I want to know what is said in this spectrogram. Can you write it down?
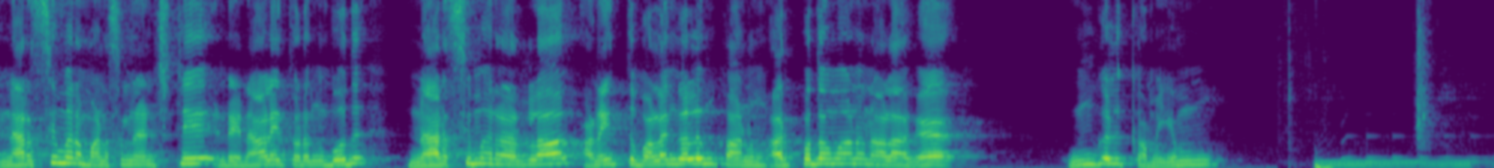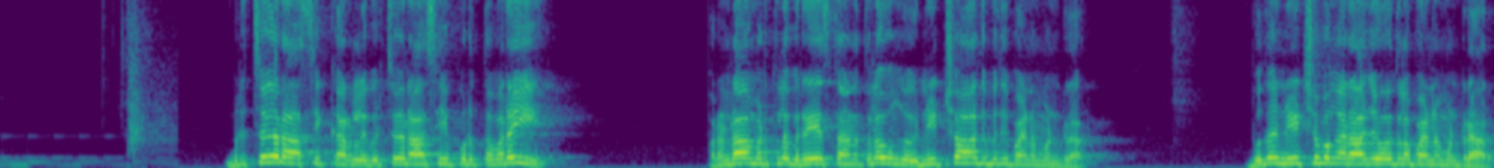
நரசிம்மர மனசில் நினச்சிட்டு இன்றைய நாளை தொடங்கும் போது நரசிம்மர் அருளால் அனைத்து வளங்களும் காணும் அற்புதமான நாளாக உங்களுக்கு அமையும். விருச்சக ராசிக்காரர்கள் விருச்சக ராசியை பொறுத்தவரை பன்னெண்டாம் இடத்துல விரயஸ்தானத்தில் உங்கள் நீட்சாதிபதி பயணம் பண்ணுறார் புதன் நீட்சபங்க ராஜயோகத்தில் பயணம் பண்ணுறார்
